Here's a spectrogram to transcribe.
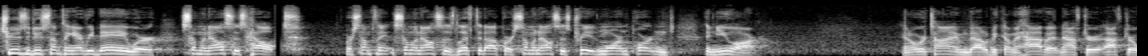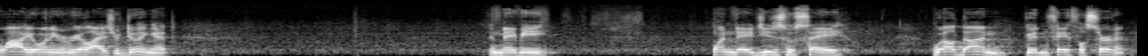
Choose to do something every day where someone else is helped, or something, someone else is lifted up, or someone else is treated more important than you are. And over time, that'll become a habit, and after, after a while, you won't even realize you're doing it. And maybe one day Jesus will say, Well done, good and faithful servant.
